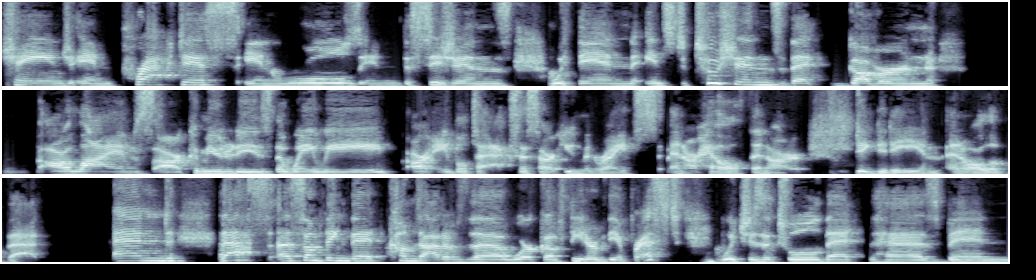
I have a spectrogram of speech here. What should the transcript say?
change in practice in rules in decisions within institutions that govern our lives, our communities, the way we are able to access our human rights and our health and our dignity and, and all of that. And that's uh, something that comes out of the work of Theater of the Oppressed, which is a tool that has been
